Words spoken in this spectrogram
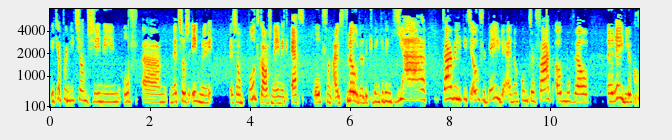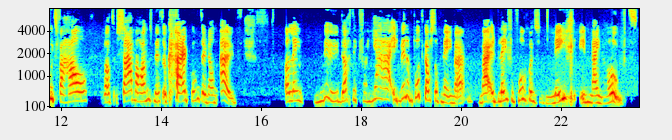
ik heb er niet zo'n zin in. Of um, net zoals ik nu, zo'n podcast neem ik echt op vanuit flow. Dat ik denk, ik denk, ja, daar wil ik iets over delen. En dan komt er vaak ook nog wel een redelijk goed verhaal. Wat samenhangt met elkaar, komt er dan uit. Alleen nu dacht ik van ja, ik wil een podcast opnemen. Maar het bleef vervolgens leeg in mijn hoofd.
